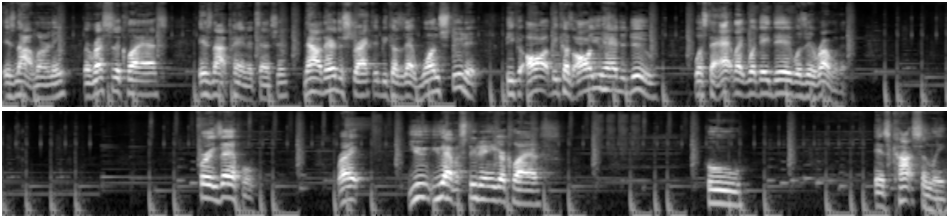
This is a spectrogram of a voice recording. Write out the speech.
is not learning. The rest of the class is not paying attention. Now they're distracted because of that one student because all because all you had to do was to act like what they did was irrelevant. For example, right? You you have a student in your class who is constantly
